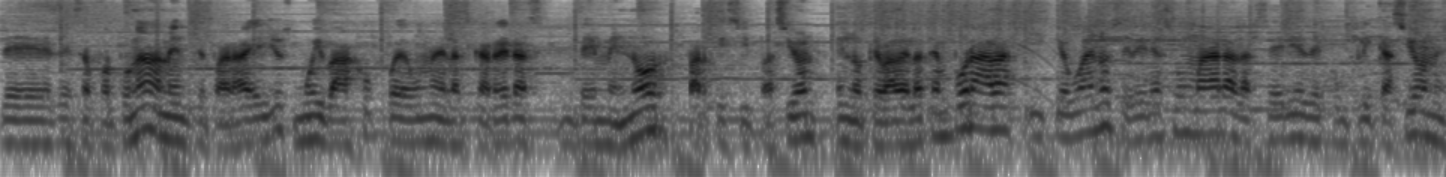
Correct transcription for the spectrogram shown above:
de, desafortunadamente para ellos muy bajo, fue una de las carreras de menor participación en lo que va de la temporada y que bueno, se viene a sumar a la serie de complicaciones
